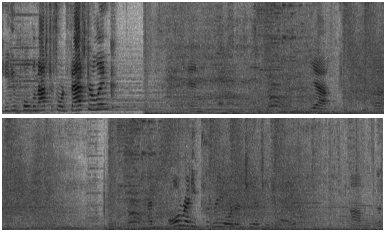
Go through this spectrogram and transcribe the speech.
Can't you pull the Master Sword faster, Link? And yeah, uh, I've already pre-ordered TOTK. Um, 'cause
